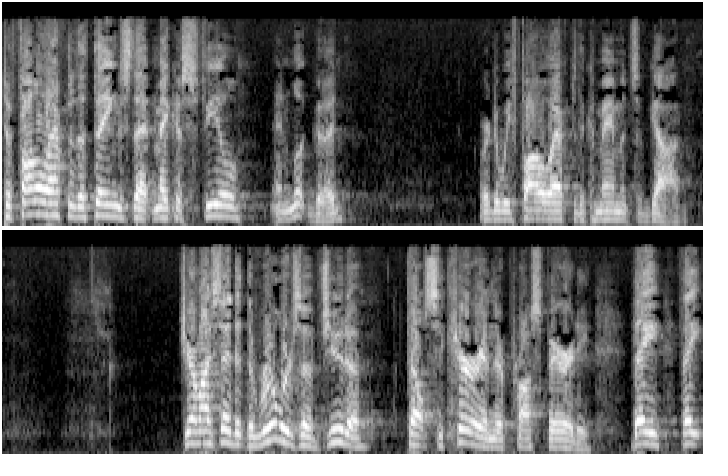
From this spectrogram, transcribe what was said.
to follow after the things that make us feel and look good? Or do we follow after the commandments of God? Jeremiah said that the rulers of Judah felt secure in their prosperity. They, they,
